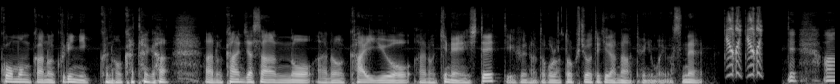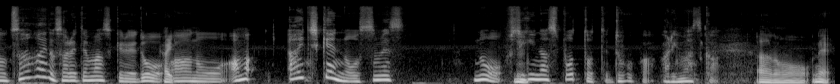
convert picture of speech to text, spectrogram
肛門科のクリニックの方が、あの、患者さんの、あの、回遊を、あの、記念してっていう風なところが特徴的だなというふうに思いますね。であのツアーガイドされてますけれど、はいあのあま愛知県のおすすめの不思議なスポットってどこかありますか、あのね、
